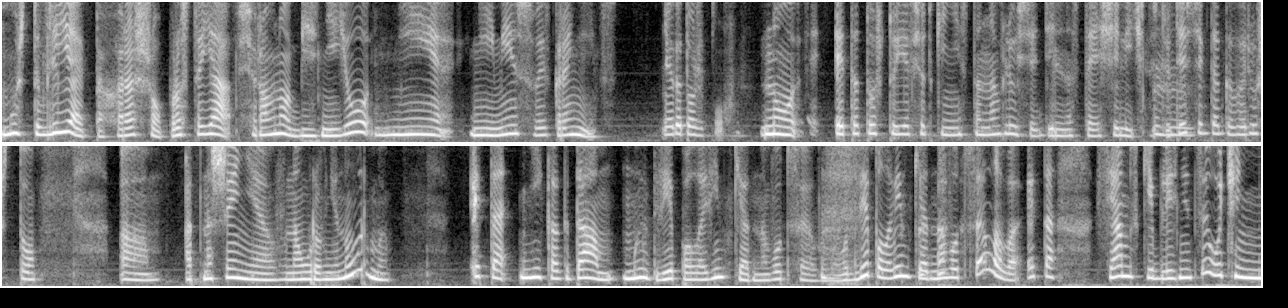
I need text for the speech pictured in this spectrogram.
может и влияет-то хорошо. Просто я все равно без нее не, не имею своих границ. И это тоже плохо. Но это то, что я все-таки не становлюсь отдельно стоящей личностью. Угу. Вот я всегда говорю, что э, отношения на уровне нормы это никогда мы две половинки одного целого. Вот две половинки одного целого — это сиамские близнецы, очень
